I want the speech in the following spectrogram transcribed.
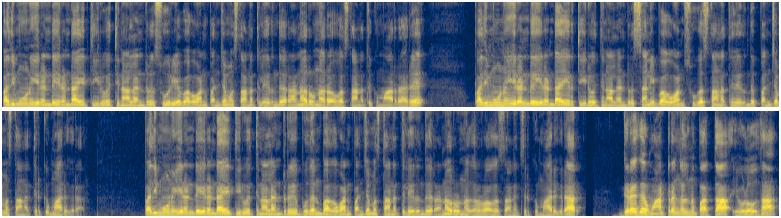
பதிமூணு இரண்டு இரண்டாயிரத்தி இருபத்தி நாலு அன்று சூரிய பகவான் பஞ்சமஸ்தானத்திலிருந்து ரணருண ரோகஸ்தானத்துக்கு மாறுறாரு. பதிமூணு இரண்டு இரண்டாயிரத்தி இருபத்தி நாலு அன்று சனி பகவான் சுகஸ்தானத்திலிருந்து பஞ்சமஸ்தானத்திற்கு மாறுகிறார். பதிமூணு இரண்டு இரண்டாயிரத்தி இருபத்தி நாலு அன்று புதன் பகவான் பஞ்சமஸ்தானத்திலிருந்து ரணருண ரோகஸ்தானத்திற்கு மாறுகிறார். கிரக மாற்றங்கள்னு பார்த்தா இவ்வளவுதான்.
